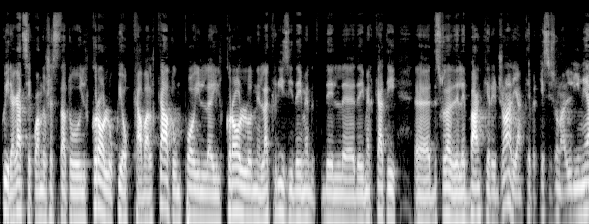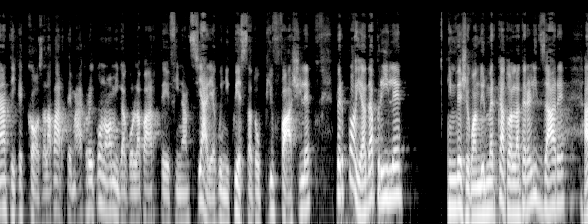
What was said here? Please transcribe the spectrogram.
Qui, ragazzi, quando c'è stato il crollo, qui ho cavalcato un po' il, il crollo nella crisi dei, del, dei mercati, eh, scusate, delle banche regionali, anche perché si sono allineati che cosa? La parte macroeconomica con la parte finanziaria. Quindi qui è stato più facile. Per poi ad aprile Invece, quando il mercato ha, ha lateralizzato, ha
